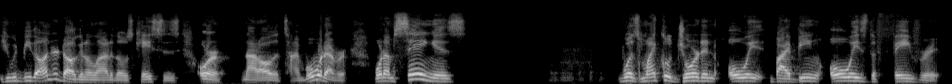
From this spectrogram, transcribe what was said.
He would be the underdog in a lot of those cases, or not all the time, but whatever. What I'm saying is, was Michael Jordan always by being always the favorite?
